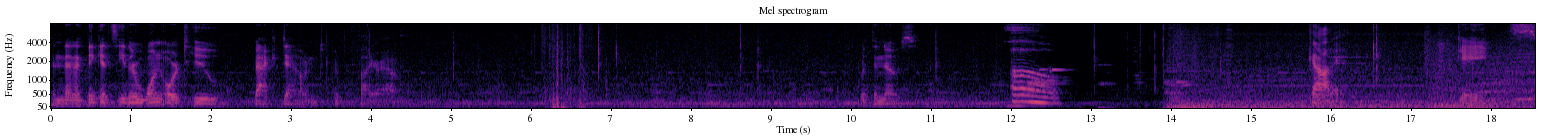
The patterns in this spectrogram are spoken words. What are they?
And then I think it's either one or two back down to put the fire out. With the nose. Oh. Got it. Games.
